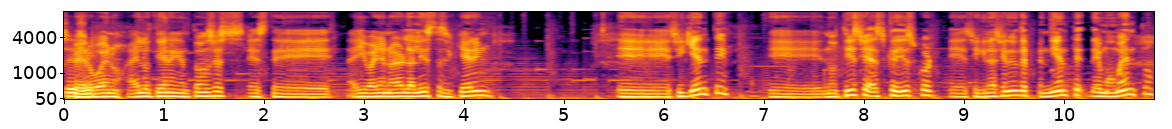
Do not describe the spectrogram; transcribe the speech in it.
Pero bueno, ahí lo tienen. Entonces, este, ahí vayan a ver la lista si quieren. Eh, siguiente eh, noticia es que Discord eh, seguirá siendo independiente de momento.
